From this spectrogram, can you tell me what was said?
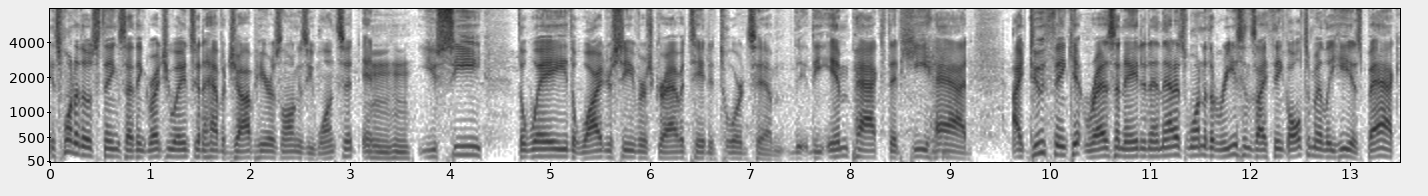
it's one of those things. I think Reggie Wayne's going to have a job here as long as he wants it. And Mm-hmm. you see the way the wide receivers gravitated towards him, the, the impact that he Mm-hmm. had. I do think it resonated, and that is one of the reasons I think ultimately he is back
